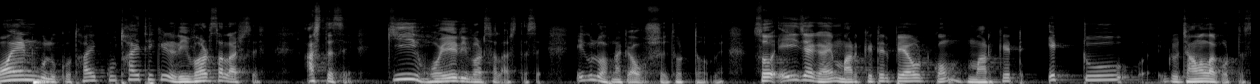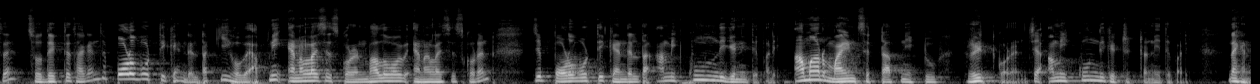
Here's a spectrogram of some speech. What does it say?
পয়েন্টগুলো কোথায় কোথায় থেকে রিভার্সাল আসছে, আসতেছে, কি হয়ে রিভার্সাল আসতেছে, এগুলো আপনাকে অবশ্যই ধরতে হবে। সো এই জায়গায় মার্কেটের পে আউট কম মার্কেট একটু একটু ঝামেলা করতেছে। সো দেখতে থাকেন যে পরবর্তী ক্যান্ডেলটা কি হবে? আপনি অ্যানালাইসিস করেন, ভালোভাবে অ্যানালাইসিস করেন যে পরবর্তী ক্যান্ডেলটা আমি কোন দিকে নিতে পারি? আমার মাইন্ডসেটটা আপনি একটু রিড করেন যে আমি কোন দিকে ট্রিটটা নিতে পারি? দেখেন,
